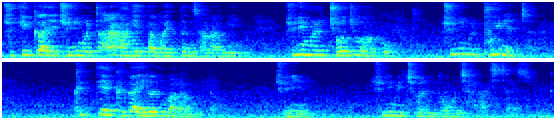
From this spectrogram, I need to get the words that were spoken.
죽기까지 주님을 따라가겠다고 했던 사람이 주님을 저주하고 주님을 부인했잖아요. 그때 그가 이런 말합니다. 주님, 주님이 저를 너무 잘 아시지 않습니까?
